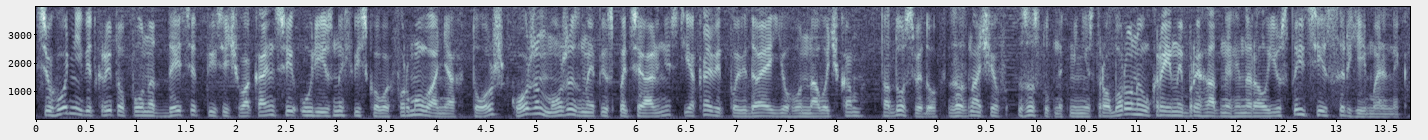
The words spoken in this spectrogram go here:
Сьогодні відкрито понад 10 тисяч вакансій у різних військових формуваннях. Тож кожен може знайти спеціальність, яка відповідає його навичкам та досвіду, зазначив заступник міністра оборони України, бригадний генерал юстиції Сергій Мельник.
